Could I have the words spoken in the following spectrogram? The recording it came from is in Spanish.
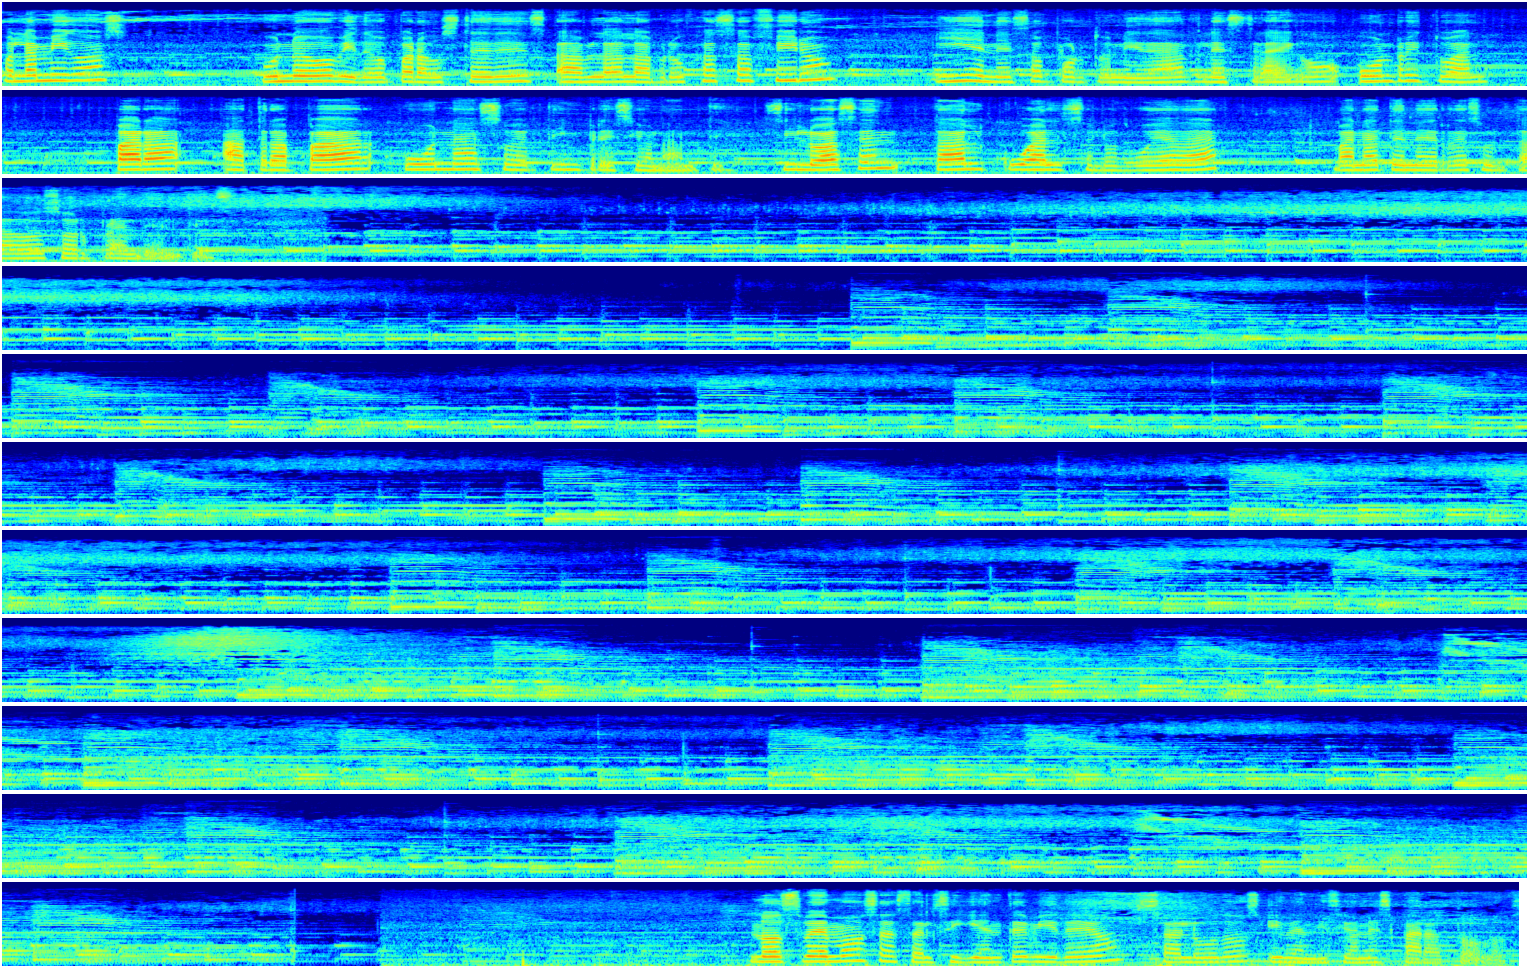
Hola amigos, un nuevo video para ustedes habla la bruja Zafiro y en esta oportunidad les traigo un ritual para atrapar una suerte impresionante. Si lo hacen tal cual se los voy a dar, van a tener resultados sorprendentes. Nos vemos hasta el siguiente video. Saludos y bendiciones para todos.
